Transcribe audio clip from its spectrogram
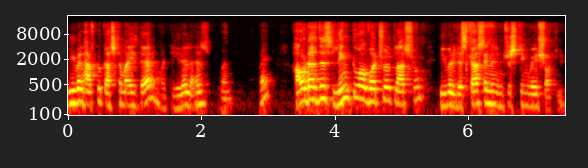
we will have to customize their material as well, right? How does this link to a virtual classroom? We will discuss in an interesting way shortly.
